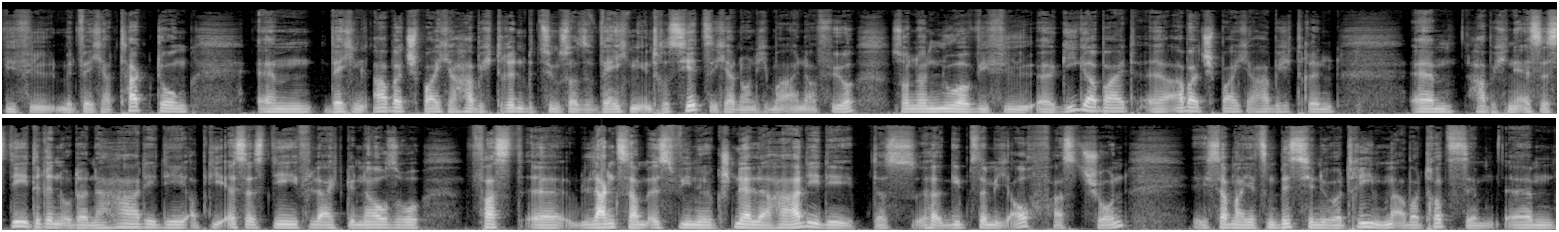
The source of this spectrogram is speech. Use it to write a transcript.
wie viel, mit welcher Taktung, ähm, welchen Arbeitsspeicher habe ich drin, beziehungsweise welchen interessiert sich ja noch nicht mal einer für, sondern nur wie viel äh, Gigabyte äh, Arbeitsspeicher habe ich drin. Ähm, habe ich eine SSD drin oder eine HDD, ob die SSD vielleicht genauso fast äh, langsam ist wie eine schnelle HDD. Das äh, gibt es nämlich auch fast schon. Ich sage mal jetzt ein bisschen übertrieben, aber trotzdem. Ähm,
